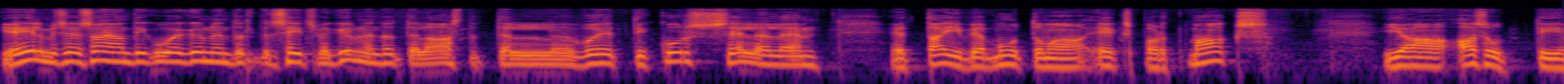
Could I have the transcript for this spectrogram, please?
ja eelmise sajandi kuuekümnendatel, seitsmekümnendatel aastatel võeti kurss sellele, et Tai peab muutuma eksportmaaks ja asuti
